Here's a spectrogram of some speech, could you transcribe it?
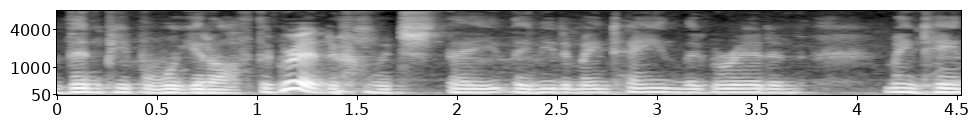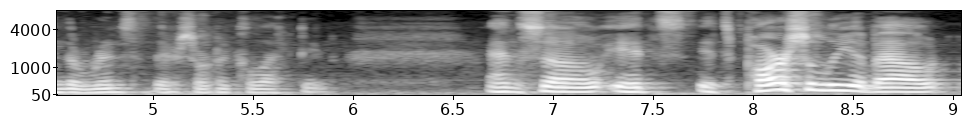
then people will get off the grid, which they, they need to maintain the grid and maintain the rents that they're sort of collecting. And so it's it's partially about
